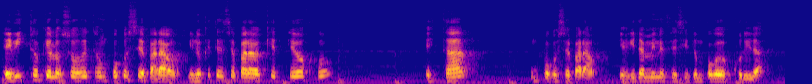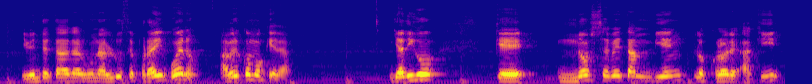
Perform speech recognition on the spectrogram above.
he visto que los ojos están un poco separados. Y no es que estén separados, es que este ojo está un poco separado. Y aquí también necesito un poco de oscuridad. Y voy a intentar darle algunas luces por ahí. Bueno, a ver cómo queda. Ya digo que no se ve tan bien los colores. Aquí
